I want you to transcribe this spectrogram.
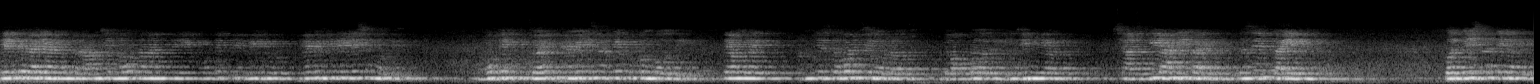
तेथे राहिल्यानंतर आमचे नऊ जणांचे एक मोठे फॅमिली फॅमिली रिलेशन होते मोठे जॉईंट फॅमिली सारखे कुटुंब होते त्यामुळे आमचे सर्वांचे मुलं डॉक्टर इंजिनियर शासकीय अधिकारी तसेच काही परदेशातील आहे.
